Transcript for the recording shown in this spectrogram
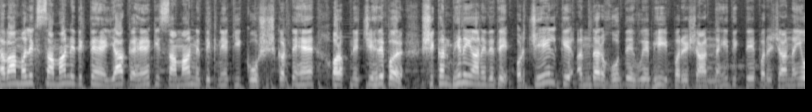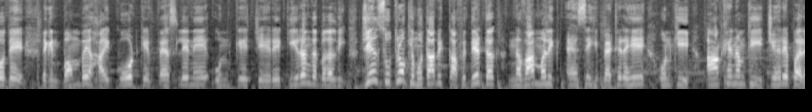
नवाब मलिक सामान्य दिखते हैं या कहें कि सामान्य दिखने की कोशिश करते हैं और अपने चेहरे पर शिकन भी नहीं आने देते और जेल के अंदर होते हुए भी परेशान नहीं दिखते, परेशान नहीं होते। लेकिन बॉम्बे हाई कोर्ट के फैसले ने उनके चेहरे की रंगत बदल दी। जेल सूत्रों के मुताबिक काफ़ी देर तक नवाब मलिक ऐसे ही बैठे रहे। उनकी आँखें नम थी, चेहरे पर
